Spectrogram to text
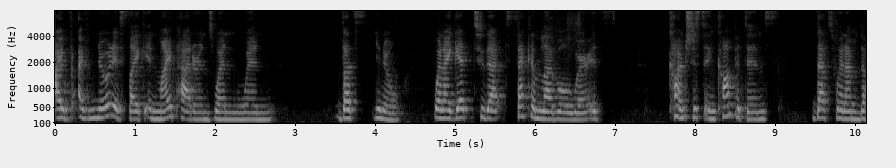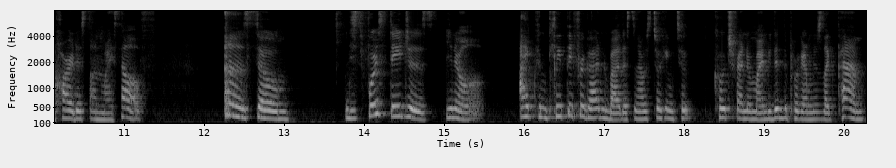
I've, I've noticed like in my patterns when when that's you know when i get to that second level where it's conscious incompetence that's when i'm the hardest on myself so these four stages, you know, I completely forgotten about this. And I was talking to a coach friend of mine who did the program. He was like, Pam,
